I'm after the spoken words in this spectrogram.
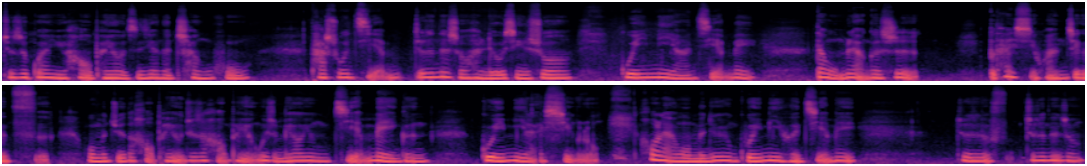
就是关于好朋友之间的称呼。她说姐，就是那时候很流行说闺蜜啊姐妹，但我们两个是不太喜欢这个词。我们觉得好朋友就是好朋友，为什么要用姐妹跟闺蜜来形容？后来我们就用闺蜜和姐妹，就是就是那种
